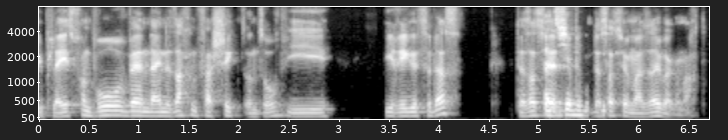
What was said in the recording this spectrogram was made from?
geplaced? Von wo werden deine Sachen verschickt und so? Wie, wie regelst du das? Das hast du Also ja, ich habe- das hast du ja mal selber gemacht.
